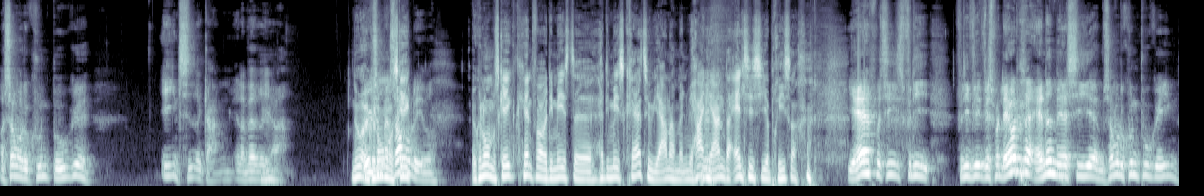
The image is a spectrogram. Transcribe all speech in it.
og så må du kun booke en tid ad gangen, eller hvad ved mm. jeg. Nu er økonomer måske, ikke, økonomer måske ikke kendt for at de mest, uh, have de mest kreative hjerner, men vi har en hjerne, der altid siger priser. ja, præcis, fordi, fordi hvis man laver det der andet med at sige, jamen, så må du kun booke en,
